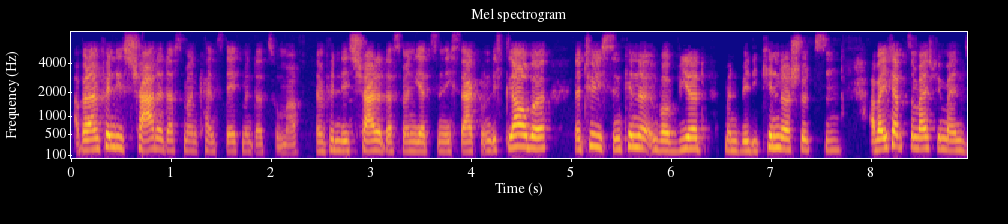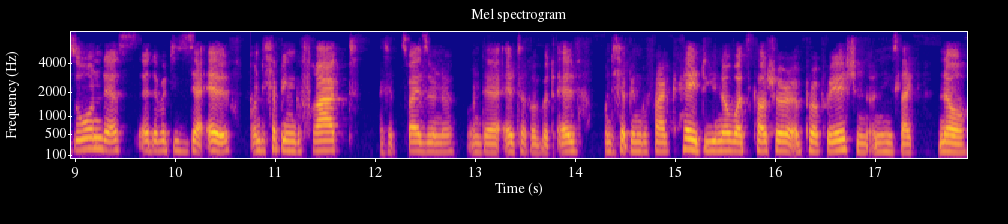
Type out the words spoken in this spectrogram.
Aber dann finde ich es schade, dass man kein Statement dazu macht. Dann finde ich es schade, dass man jetzt nicht sagt. Und ich glaube, natürlich sind Kinder involviert, man will die Kinder schützen. Aber ich habe zum Beispiel meinen Sohn, der ist, äh, der wird dieses Jahr elf, und ich habe ihn gefragt, ich habe zwei Söhne und der ältere wird elf, und ich habe ihn gefragt, hey, do you know what's cultural appropriation? Und he's like, no.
